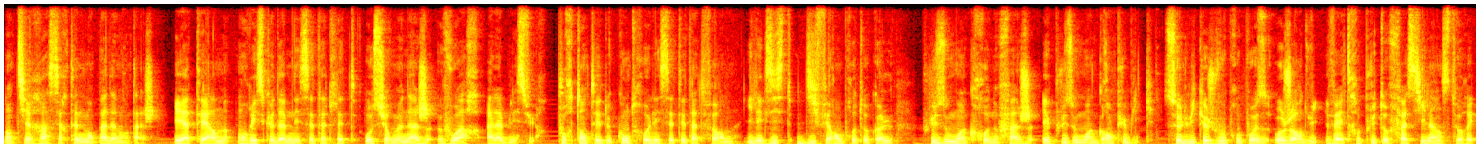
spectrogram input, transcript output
n'en tirera certainement pas davantage. Et à terme, on risque d'amener cet athlète au surmenage, voire à la blessure. Pour tenter de contrôler cet état de forme, il existe différents protocoles, plus ou moins chronophages et plus ou moins grand public. Celui que je vous propose aujourd'hui va être plutôt facile à instaurer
